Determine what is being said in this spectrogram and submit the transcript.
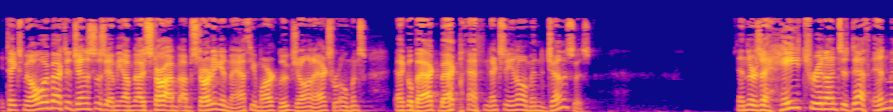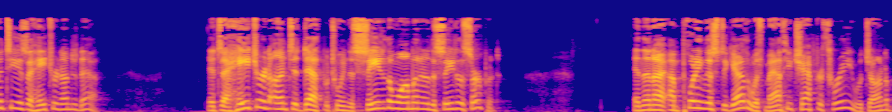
it takes me all the way back to Genesis. I mean, I'm, I start. I'm, I'm, starting in Matthew, Mark, Luke, John, Acts, Romans. I go back, back, back. Next thing you know, I'm into Genesis. And there's a hatred unto death. Enmity is a hatred unto death. It's a hatred unto death between the seed of the woman and the seed of the serpent. And then I, am putting this together with Matthew chapter 3 with John,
